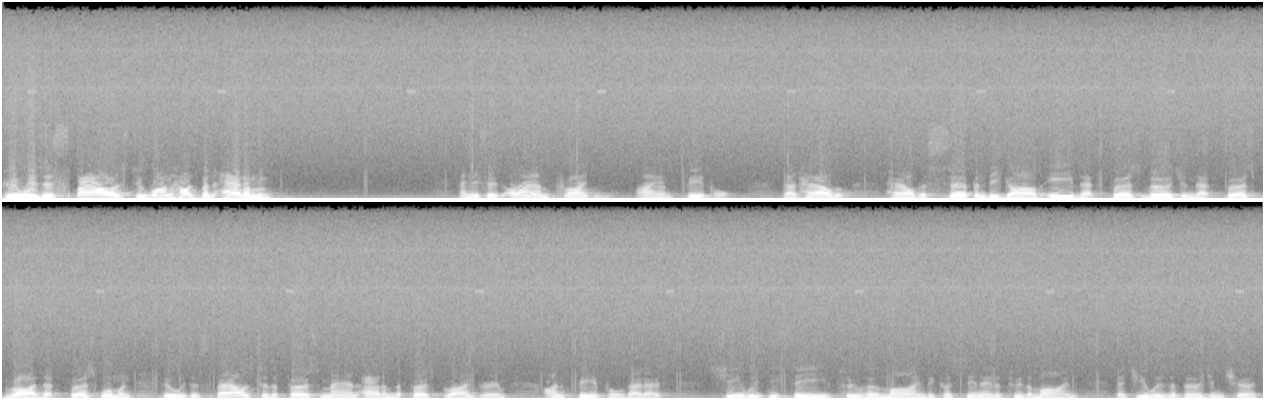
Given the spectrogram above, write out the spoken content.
who was espoused to one husband, Adam. And he says, I am frightened. I am fearful that how how the serpent beguiled Eve, that first virgin, that first bride, that first woman, who was espoused to the first man, Adam, the first bridegroom, I'm fearful that as she was deceived through her mind, because sin entered through the mind, that you as a virgin church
